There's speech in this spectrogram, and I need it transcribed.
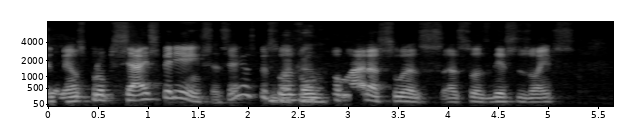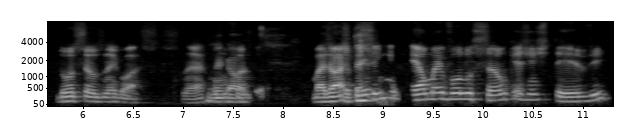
Pelo menos propiciar experiências. E aí as pessoas Bacana. vão tomar as suas, as suas decisões dos seus negócios, né? Como Legal. fazer. Mas eu acho eu tenho... que sim, é uma evolução que a gente teve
